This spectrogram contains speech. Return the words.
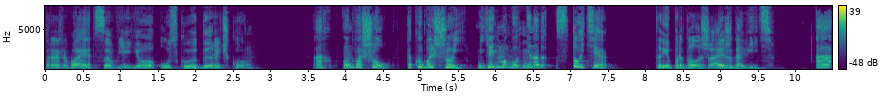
прорывается в ее узкую дырочку. Ах, он вошел, такой большой. Я не могу, не надо, стойте. Ты продолжаешь давить. А,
